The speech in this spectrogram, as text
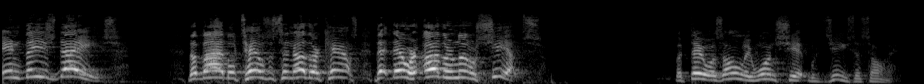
in these days, the Bible tells us in other accounts that there were other little ships. But there was only one ship with Jesus on it.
